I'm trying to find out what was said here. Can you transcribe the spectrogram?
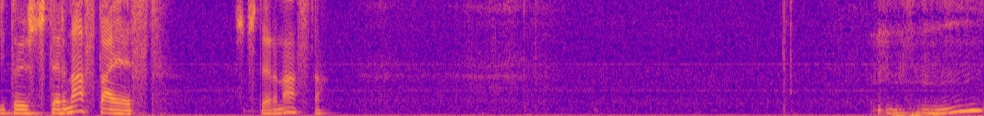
I to już czternasta jest. Już czternasta. Mhm.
